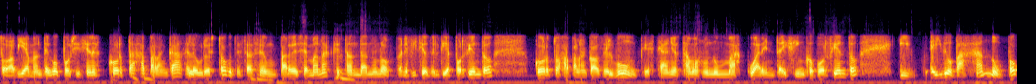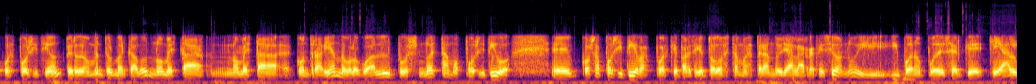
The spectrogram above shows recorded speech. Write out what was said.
todavía mantengo posiciones cortas apalancadas del Eurostock desde hace un par de semanas que están dando unos beneficios del 10%, cortos apalancados del boom, que este año estamos en un más 45%, y he ido bajando un poco exposición, pero de momento el mercado no me está no me está contrariando, con lo cual pues no estamos positivos. Eh, cosas positivas, pues que parece que todos estamos esperando ya la recesión, ¿no? Y, y bueno, puede ser que, que algo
